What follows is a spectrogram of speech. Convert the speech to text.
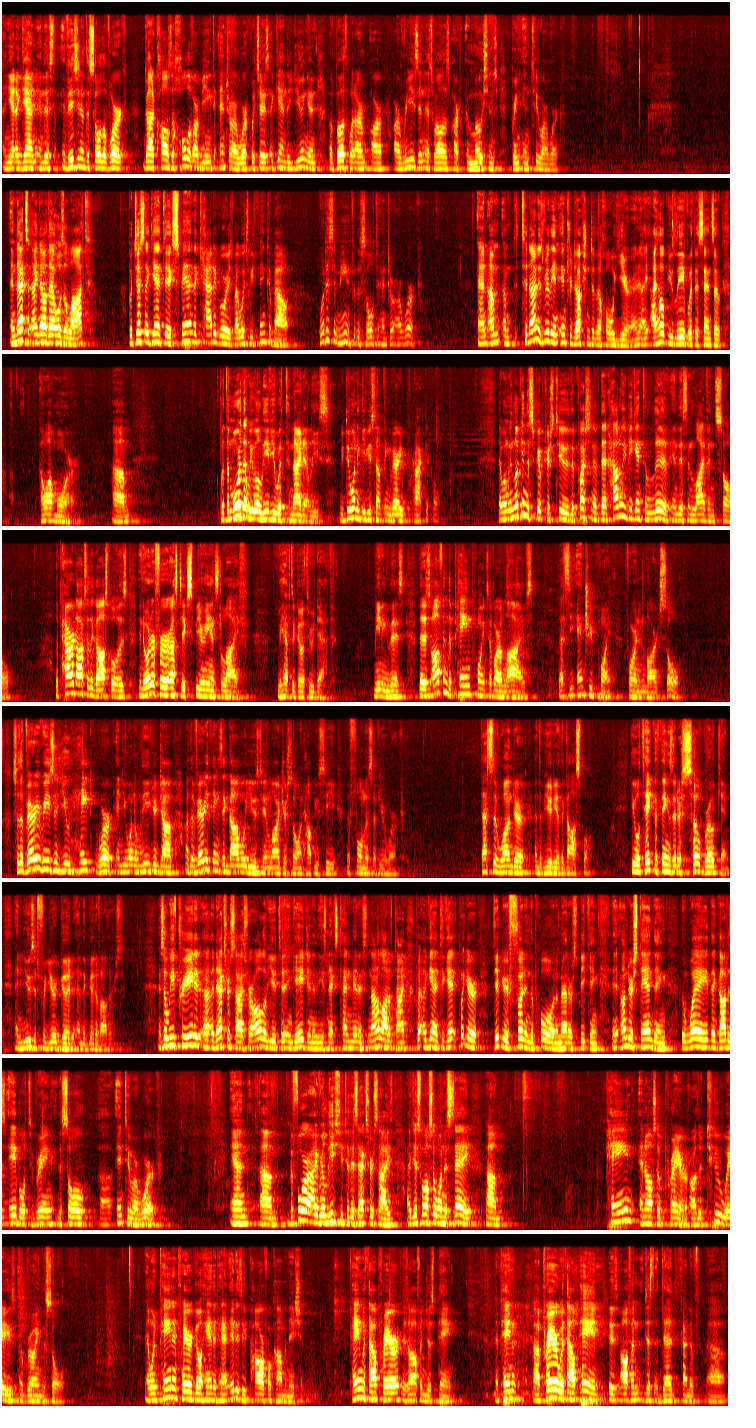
And yet again, in this vision of the soul of work, God calls the whole of our being to enter our work, which is, again, the union of both what our, our, our reason as well as our emotions bring into our work. And that's, I know that was a lot, but just again, to expand the categories by which we think about what does it mean for the soul to enter our work? And I'm, I'm, tonight is really an introduction to the whole year. And I, I, hope you leave with a sense of, I want more. Um, But the more that we will leave you with tonight, at least, we do want to give you something very practical. That when we look in the scriptures, too, the question of then how do we begin to live in this enlivened soul? The paradox of the gospel is in order for us to experience life, we have to go through death. Meaning this, that it's often the pain points of our lives that's the entry point for an enlarged soul. So, the very reasons you hate work and you want to leave your job are the very things that God will use to enlarge your soul and help you see the fullness of your work. That's the wonder and the beauty of the gospel. He will take the things that are so broken and use it for your good and the good of others. And so we've created a, an exercise for all of you to engage in in these next 10 minutes. Not a lot of time, but again, to get, put your, dip your foot in the pool, in a matter of speaking, and understanding the way that God is able to bring the soul uh, into our work. And um, before I release you to this exercise, I just also want to say um, pain and also prayer are the two ways of growing the soul. And when pain and prayer go hand in hand, it is a powerful combination. Pain without prayer is often just pain. And pain, uh, prayer without pain is often just a dead kind of, uh, uh,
